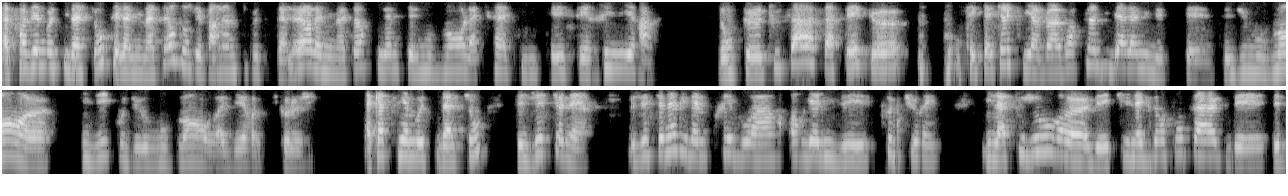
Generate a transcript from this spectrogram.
La troisième motivation, c'est l'animateur dont j'ai parlé un petit peu tout à l'heure. L'animateur, ce qu'il aime, c'est le mouvement, la créativité, c'est rire. Donc euh, tout ça, ça fait que c'est quelqu'un qui va avoir plein d'idées à la minute. C'est du mouvement euh, physique ou du mouvement, on va dire, psychologique. La quatrième motivation, c'est le gestionnaire. Le gestionnaire, il aime prévoir, organiser, structurer. Il a toujours euh, des Kleenex dans son sac, des, des.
